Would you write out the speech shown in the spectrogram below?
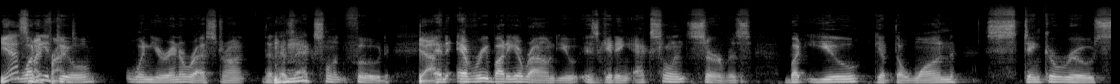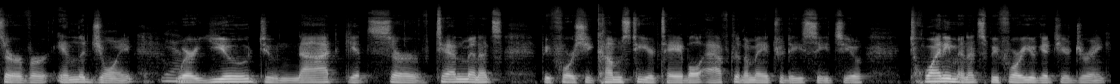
Yes, What my do you friend. do when you're in a restaurant that has mm-hmm. excellent food Yeah. and everybody around you is getting excellent service, but you get the one stinkeroo server in the joint Yeah. where you do not get served 10 minutes before she comes to your table after the maitre d' seats you 20 minutes before you get your drink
